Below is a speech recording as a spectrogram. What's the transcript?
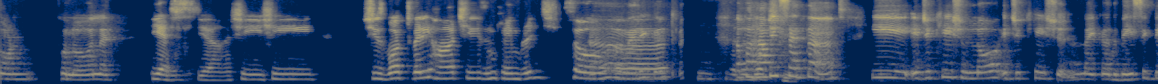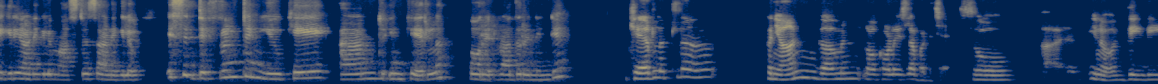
gone for law, like. Yes, yeah, she she she's worked very hard. She's in Cambridge, so Ah, very uh, good. that But is what having she- said that, ഈ എഡ്യൂക്കേഷൻ ലോ എഡ്യൂക്കേഷൻ ലൈക്ക് അത് ബേസിക് ഡിഗ്രി ആണെങ്കിലും മാസ്റ്റേഴ്സ് ആണെങ്കിലും ഇസ് ഇറ്റ് ഡിഫറെന്റ് ഇൻ യു കെ ആൻഡ് ഇൻ കേരള ഓർ റാദർ ഇൻ ഇന്ത്യ കേരളത്തില് ഇപ്പൊ ഞാൻ ഗവൺമെന്റ് ലോ കോളേജിലാണ് പഠിച്ചത് സോ you know the the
